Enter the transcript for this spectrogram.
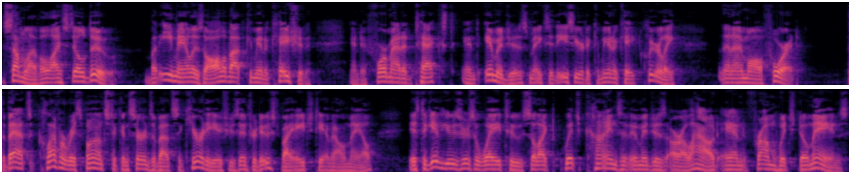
some level I still do. But email is all about communication, and if formatted text and images makes it easier to communicate clearly, then I'm all for it. The BAT's clever response to concerns about security issues introduced by HTML mail is to give users a way to select which kinds of images are allowed and from which domains.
